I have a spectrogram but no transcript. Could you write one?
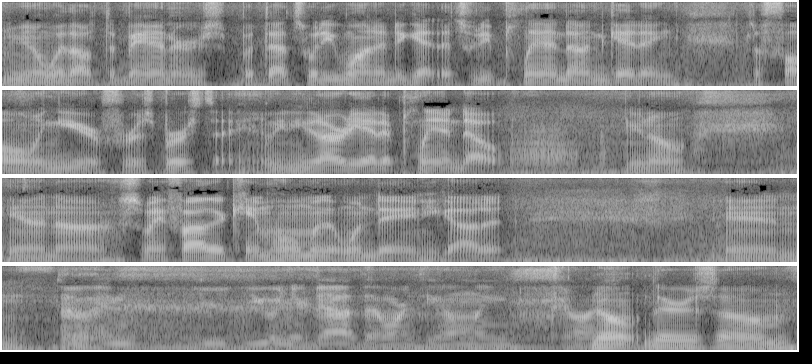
you know, without the banners. But that's what he wanted to get. That's what he planned on getting the following year for his birthday. I mean, he'd already had it planned out, you know. And uh, so my father came home with it one day and he got it. And So, and you, you and your dad, though, aren't the only. no, there's um,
